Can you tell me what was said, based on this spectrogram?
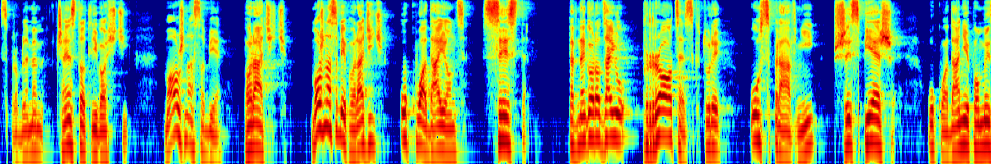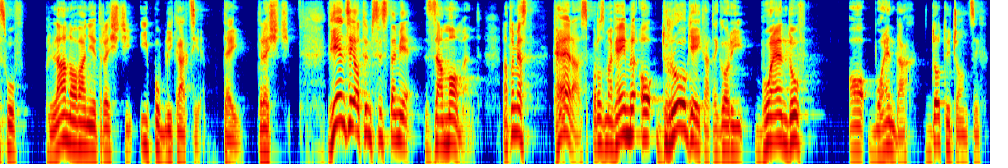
z problemem częstotliwości, można sobie poradzić. Można sobie poradzić układając system. Pewnego rodzaju proces, który usprawni, przyspieszy układanie pomysłów, planowanie treści i publikację tej treści. Więcej o tym systemie za moment. Natomiast teraz porozmawiajmy o drugiej kategorii błędów, o błędach dotyczących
